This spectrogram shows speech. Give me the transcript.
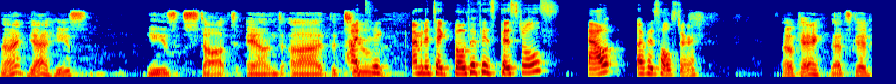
All right, yeah, he's he's stopped, and uh, the two. I take I'm gonna take both of his pistols out of his holster. Okay, that's good.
